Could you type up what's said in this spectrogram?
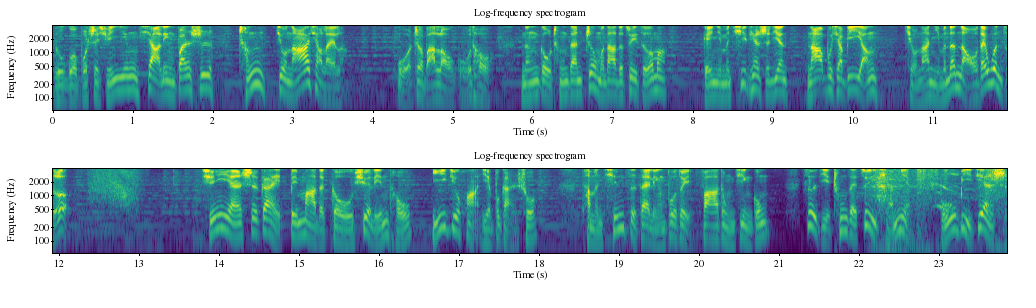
如果不是荀英下令班师，城就拿下来了。我这把老骨头能够承担这么大的罪责吗？给你们七天时间，拿不下逼阳，就拿你们的脑袋问责。荀偃、士盖被骂得狗血淋头。一句话也不敢说，他们亲自带领部队发动进攻，自己冲在最前面，不必见识，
